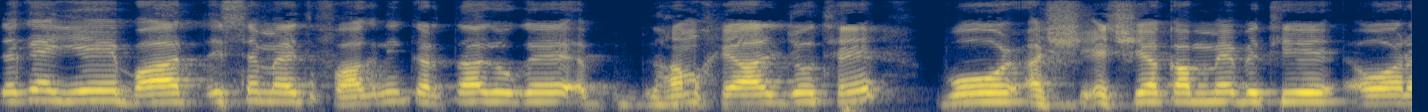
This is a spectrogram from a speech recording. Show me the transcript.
देखें, ये बात इससे मैं इतफाक नहीं करता क्योंकि हम ख्याल जो थे, वो एशिया कप में भी थी और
